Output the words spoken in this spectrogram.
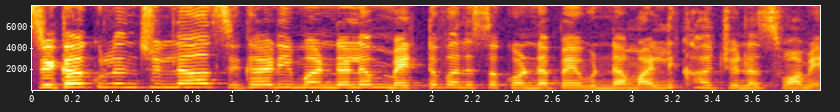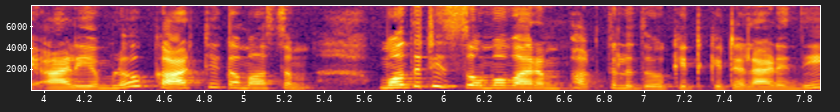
శ్రీకాకుళం జిల్లా సిగాడి మండలం మెట్టవలస కొండపై ఉన్న మల్లికార్జున స్వామి ఆలయంలో కార్తీక మాసం మొదటి సోమవారం భక్తులతో కిటకిటలాడింది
